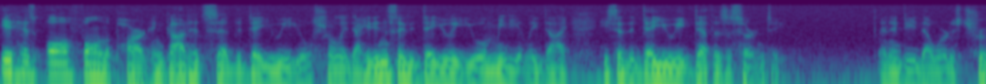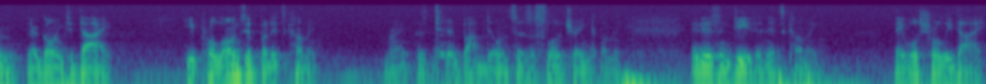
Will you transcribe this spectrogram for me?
It has all fallen apart, and God had said, The day you eat, you will surely die. He didn't say, The day you eat, you will immediately die. He said, The day you eat, death is a certainty. And indeed, that word is true. They're going to die. He prolongs it, but it's coming, right? As Bob Dylan says, a slow train coming. It is indeed, and it's coming. They will surely die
